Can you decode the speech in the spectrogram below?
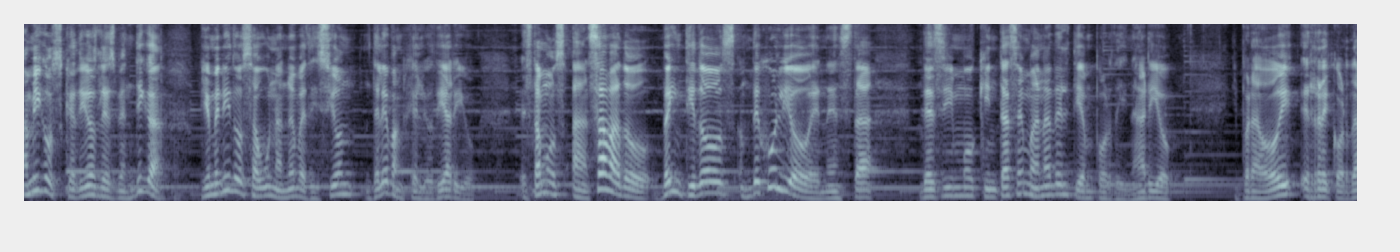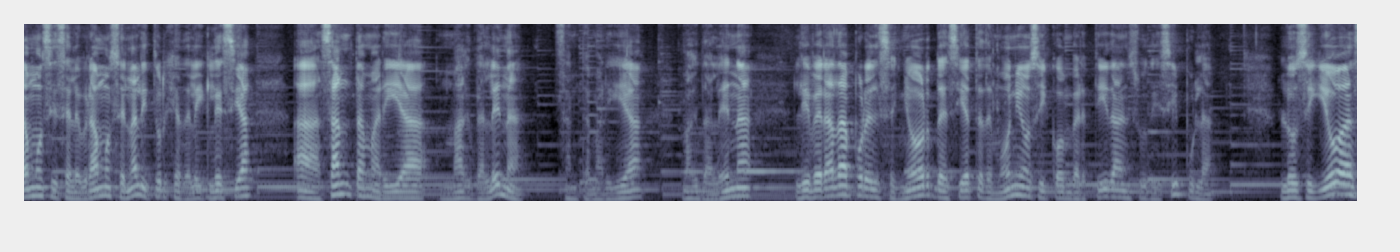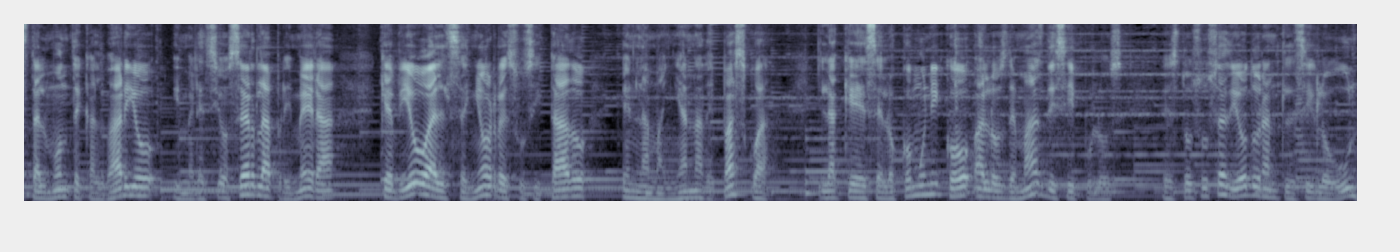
Amigos, que Dios les bendiga. Bienvenidos a una nueva edición del Evangelio Diario. Estamos a sábado 22 de julio en esta decimoquinta semana del tiempo ordinario. Y para hoy recordamos y celebramos en la liturgia de la iglesia a Santa María Magdalena. Santa María Magdalena, liberada por el Señor de siete demonios y convertida en su discípula. Lo siguió hasta el monte Calvario y mereció ser la primera que vio al Señor resucitado en la mañana de Pascua, la que se lo comunicó a los demás discípulos. Esto sucedió durante el siglo I.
